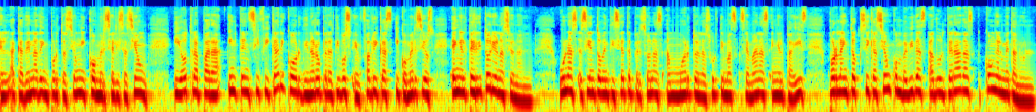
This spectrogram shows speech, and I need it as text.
en la cadena de importación y comercialización y otra para intensificar y coordinar operativos en fábricas y comercios en el territorio nacional. Unas 127 personas han muerto en las últimas semanas en el país por la intoxicación con bebidas adulteradas con el metanol.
